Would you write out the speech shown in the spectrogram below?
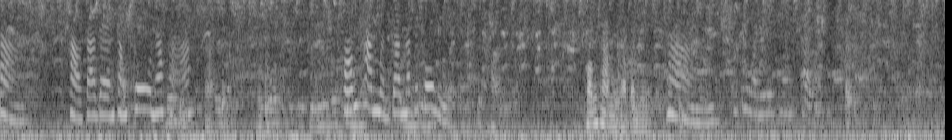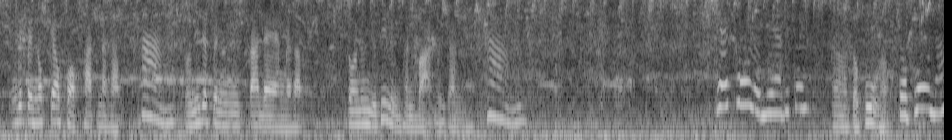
ค่ะขาวตาแดงทั้งคู่นะคะครับพร้อมทำเหมือนกันนะพี่กุ้งพร้อมทำครับอันนี้ค่ะอันนี้จะเป็นนกแก้วฟอร์พัดนะครับ ค่ะตัวนี้จะเป็นตาแดงนะครับ ตัวหนึ่งอยู่ที่1,000บาทเหมือนกันค่ะเพศผู้หรือเมียพี่กุ้งอ่าตัวผู้ครับ ตัวผู้นะ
